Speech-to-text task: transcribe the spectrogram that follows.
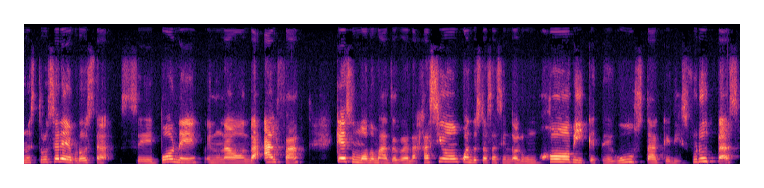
nuestro cerebro está, se pone en una onda alfa, que es un modo más de relajación cuando estás haciendo algún hobby que te gusta, que disfrutas.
